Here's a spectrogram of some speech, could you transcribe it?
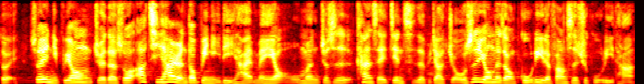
对，所以你不用觉得说啊，其他人都比你厉害，没有，我们就是看谁坚持的比较久。我是用那种鼓励的方式去鼓励他，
